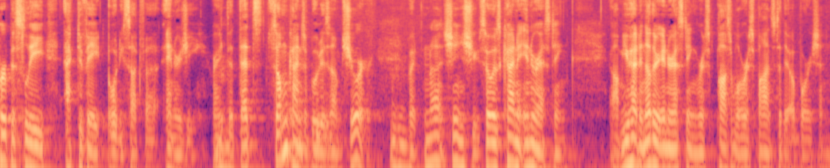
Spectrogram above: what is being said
purposely activate bodhisattva energy, right? Mm-hmm. That that's some kinds of Buddhism, sure, mm-hmm. but not Shinshu. So it was kind of interesting. Um, you had another interesting res- possible response to the abortion.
